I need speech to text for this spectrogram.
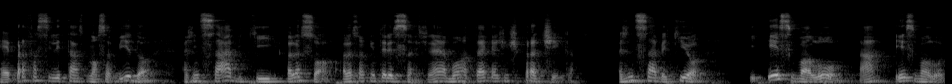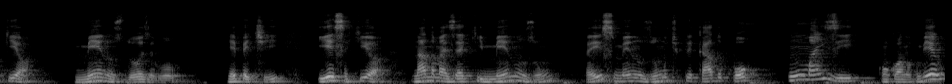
é, para facilitar a nossa vida, ó, a gente sabe que, olha só, olha só que interessante, né? É bom até que a gente pratica. A gente sabe aqui, ó, que esse valor, tá? Esse valor aqui, ó, menos 2, eu vou repetir. E esse aqui, ó, nada mais é que menos 1, não é isso? Menos 1 multiplicado por 1 mais i. Concordam comigo?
